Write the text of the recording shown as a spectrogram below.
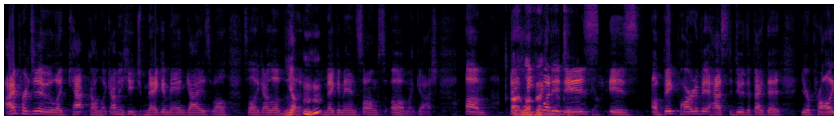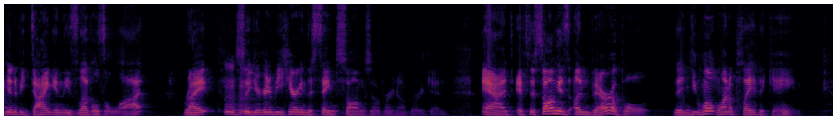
I particularly like Capcom. Like I'm a huge Mega Man guy as well, so like I love the Yep, mhm. Mega Man songs. Oh my gosh. Um, I I, love think what Man it too, is is a big part of it has to do with the fact that you're probably going to be dying in these levels a lot, right? So Mhm. you're going to be hearing the same songs over and over again. And if the song is unbearable, then you won't want to play the game.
